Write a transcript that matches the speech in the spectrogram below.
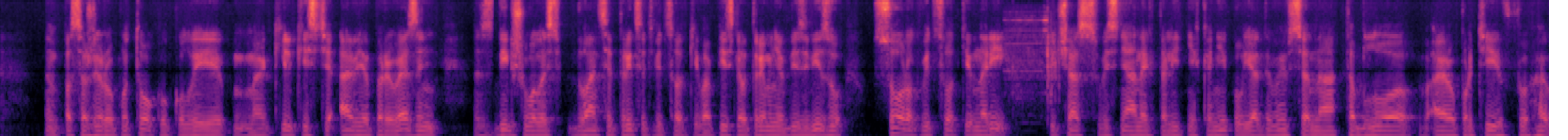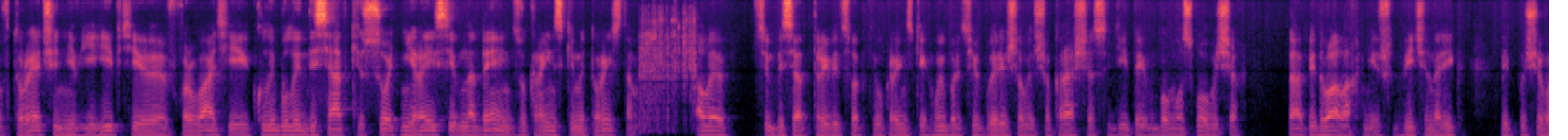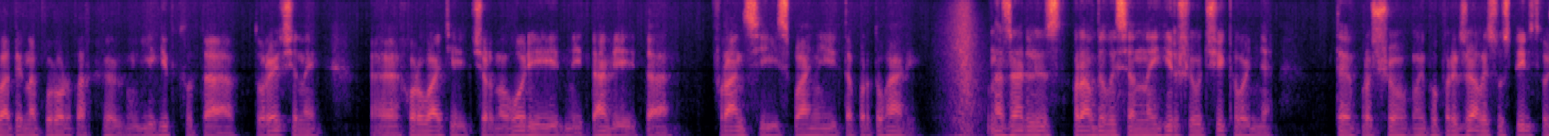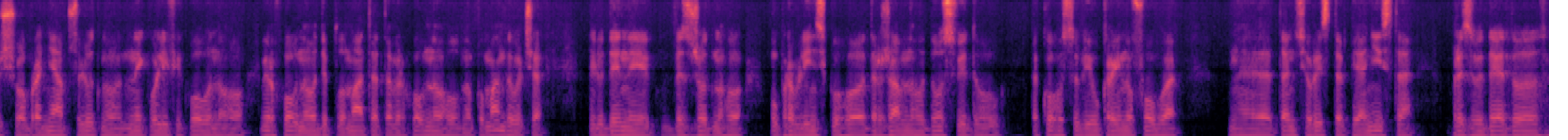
пасажиропотоку, коли кількість авіаперевезень збільшувалась 20-30%, а після отримання безвізу 40% на рік. Під час весняних та літніх канікул я дивився на табло аеропортів в Туреччині, в Єгипті, в Хорватії, коли були десятки, сотні рейсів на день з українськими туристами. Але 73% українських виборців вирішили, що краще сидіти в бомбосховищах та підвалах, ніж двічі на рік відпочивати на курортах е, Єгипту та Туреччини, е, Хорватії, Чорногорії, Італії та Франції, Іспанії та Португалії. На жаль, справдилися найгірші очікування. Те, про що ми попереджали суспільство, що обрання абсолютно некваліфікованого верховного дипломата та верховного головнокомандувача людини без жодного управлінського державного досвіду, такого собі українофоба, танцюриста, піаніста, призведе до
